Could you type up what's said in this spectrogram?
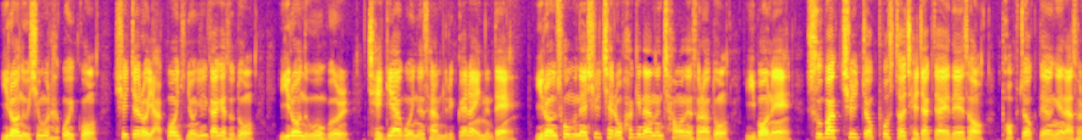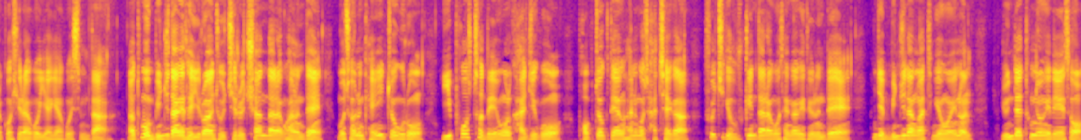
이런 의심을 하고 있고 실제로 야권 진영 일각에서도 이런 의혹을 제기하고 있는 사람들이 꽤나 있는데 이런 소문의 실체를 확인하는 차원에서라도 이번에 수박 칠적 포스터 제작자에 대해서 법적 대응에 나설 것이라고 이야기하고 있습니다. 아무튼 뭐 민주당에서 이러한 조치를 취한다라고 하는데 뭐 저는 개인적으로 이 포스터 내용을 가지고 법적 대응하는 것 자체가 솔직히 웃긴다라고 생각이 드는데 현재 민주당 같은 경우에는 윤 대통령에 대해서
